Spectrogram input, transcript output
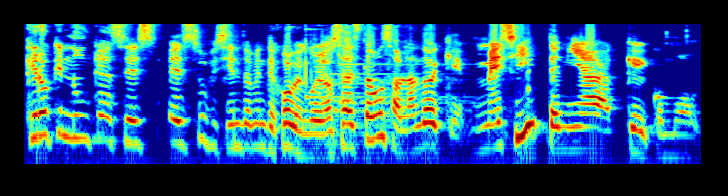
creo que nunca es, es suficientemente joven, güey. O sea, estamos hablando de que Messi tenía que como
